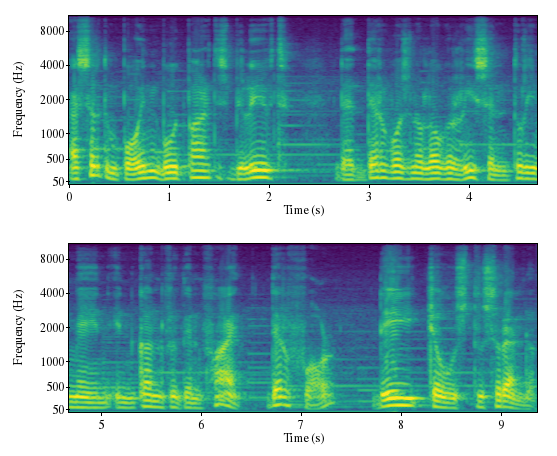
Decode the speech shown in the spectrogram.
At a certain point, both parties believed that there was no longer reason to remain in conflict and fight. Therefore, they chose to surrender.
